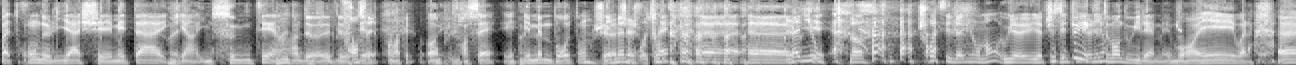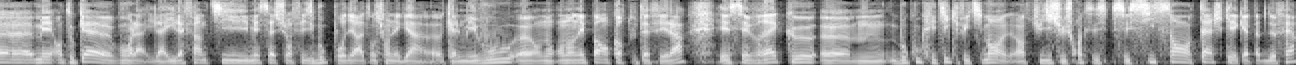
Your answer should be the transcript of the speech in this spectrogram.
patron de l'IA chez Meta et Oui. qui a une sommité Oui, hein, tout à de, de français pour le rappeler plus. français et, Ouais. et même breton. Je, Et même j'ajouterais. Euh, euh, Non, je crois que c'est Lannion non? Il a, je sais plus exactement d'où il est, mais bon, et voilà. Euh, mais en tout cas, bon voilà, il a, il a fait un petit message sur Facebook pour dire attention les gars, euh, calmez-vous. Euh, on on n'en est pas encore tout à fait là. Et c'est vrai que euh, beaucoup critiquent effectivement. Alors tu dis, je, je crois que c'est c'est 600 tâches qu'il est capable de faire,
